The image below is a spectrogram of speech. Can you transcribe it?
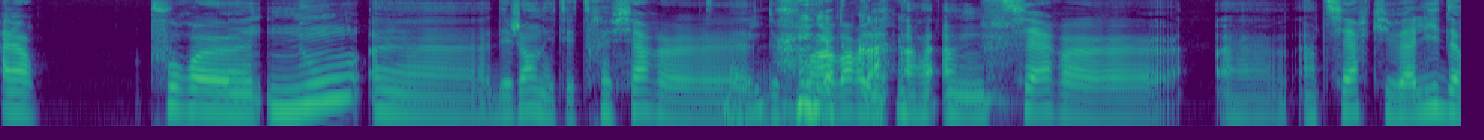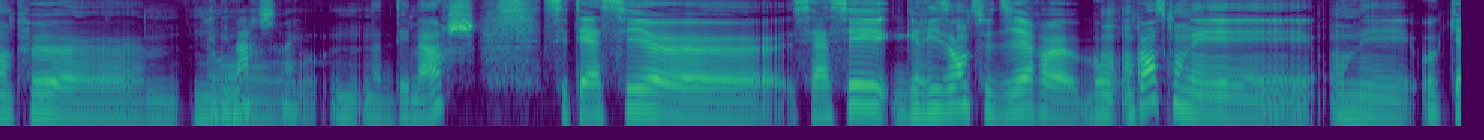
Alors, pour nous, déjà, on était très fiers bah de pouvoir avoir un, un, tiers un tiers qui valide un peu euh, notre démarche. C'était assez, euh, c'est assez grisant de se dire euh, bon, on pense qu'on est, on est ok,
